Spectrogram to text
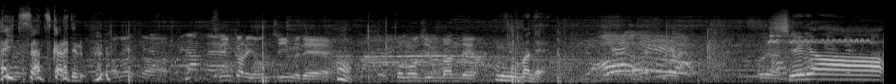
あいつさ疲れてる。田崎さん、ツインから4チームで、この順番で、この順番で。終了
